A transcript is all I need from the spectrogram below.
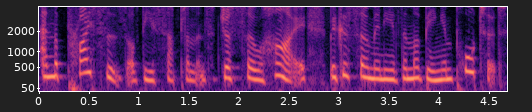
and the prices of these supplements are just so high because so many of them are being imported.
